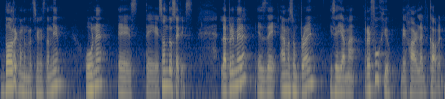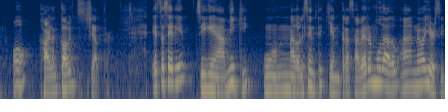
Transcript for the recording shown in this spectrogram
dos recomendaciones también. Una, este, son dos series. La primera es de Amazon Prime y se llama Refugio de Harlan Coben o Harlan Coben's Shelter. Esta serie sigue a Mickey, un adolescente quien tras haber mudado a Nueva Jersey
